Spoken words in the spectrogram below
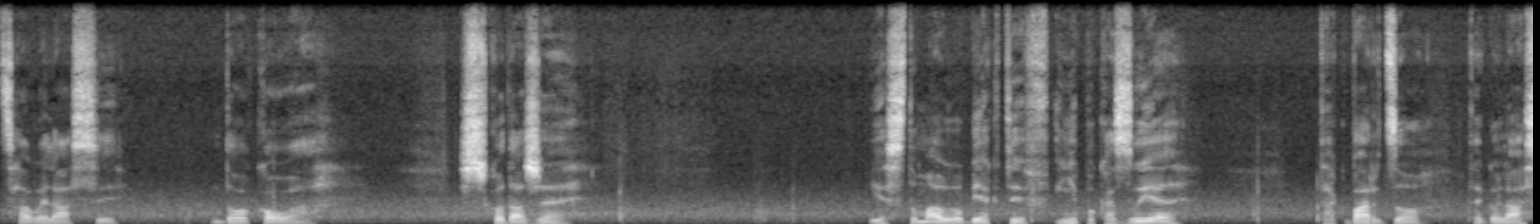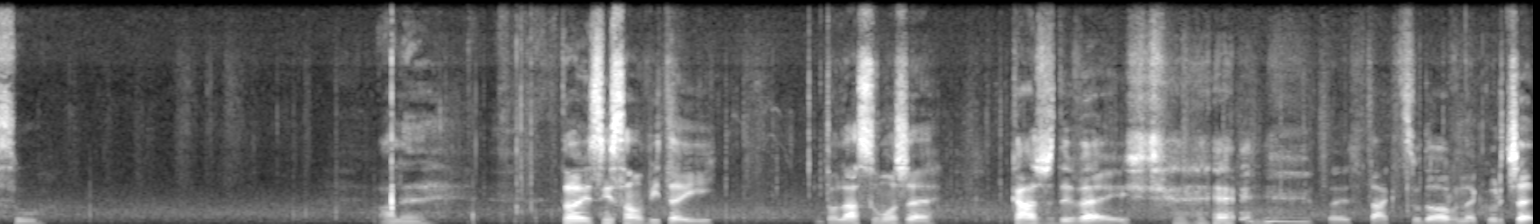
Całe lasy dookoła. Szkoda, że jest to mały obiektyw i nie pokazuje tak bardzo tego lasu. Ale to jest niesamowite i do lasu może każdy wejść. To jest tak cudowne, kurczę.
